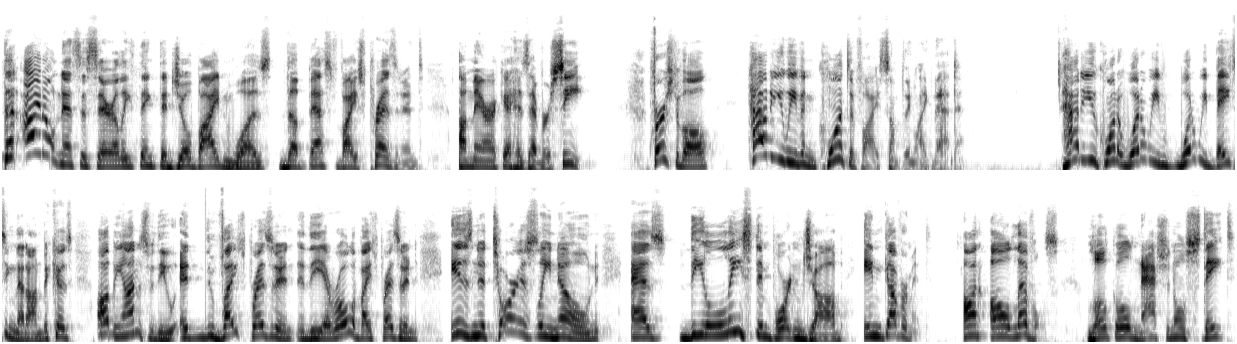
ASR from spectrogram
that I don't necessarily think that Joe Biden was the best vice president America has ever seen. First of all, how do you even quantify something like that? How do you quantify? What are we? What are we basing that on? Because I'll be honest with you, the vice president, the role of vice president, is notoriously known as the least important job in government on all levels: local, national, state.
